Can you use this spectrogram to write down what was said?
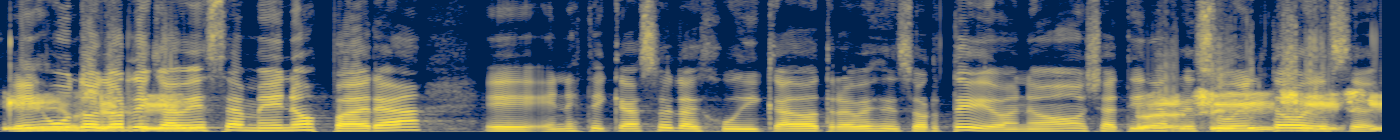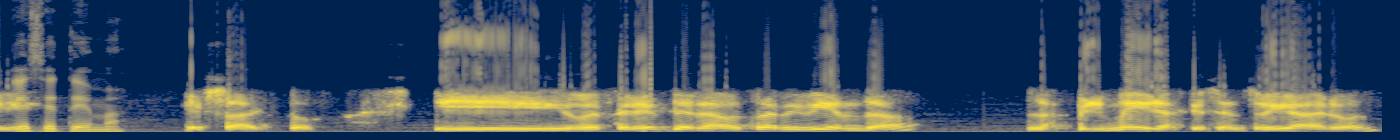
Es un dolor de cabeza menos para, eh, en este caso, el adjudicado a través de sorteo, ¿no? Ya tiene resuelto ese, ese tema. Exacto. Y referente a la otra vivienda, las primeras que se entregaron,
